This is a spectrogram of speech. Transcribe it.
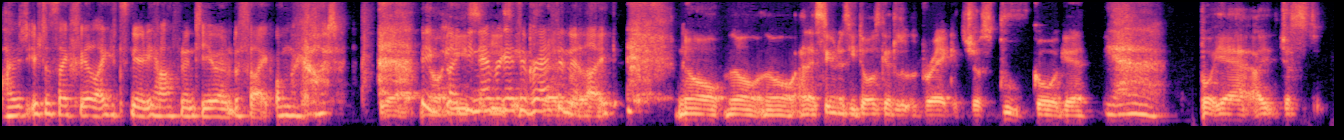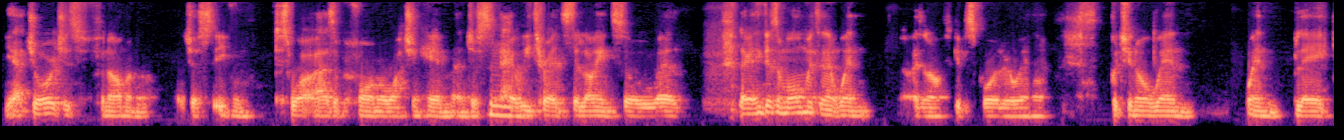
I was, you just like feel like it's nearly happening to you. And I'm just like, oh my god, Yeah, no, like he never gets a breath in it. Like, No, no, no. And as soon as he does get a little break, it's just poof, go again. yeah, But yeah, I just yeah, George is phenomenal. Just even just what as a performer watching him and just Mm. how he threads the line so well. Like I think there's a moment in it when I don't know if give a spoiler away now, but you know when when Blake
